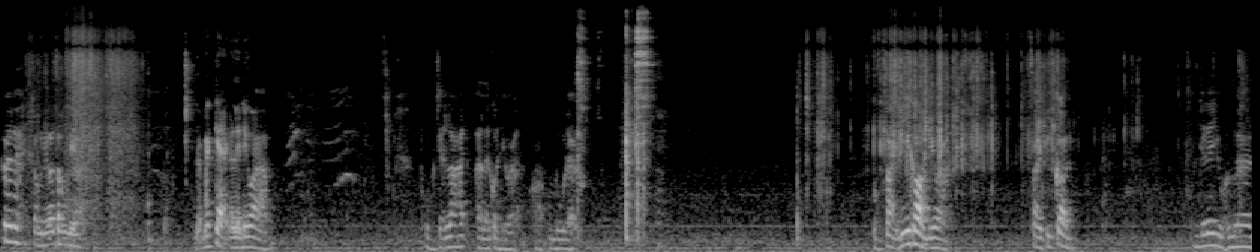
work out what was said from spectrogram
ไม่เป็นไรซองเดียวก็ซองเดียว เดี๋ยวมาแกะกันเลยดีกว่า ผมจะราดอะไรก่อนดีวะอ๋อผมรู้แล้ว ผมใส่นี่ก่อนดีกว่า ใส่พริกก่อน มันจะได้อยู่ข้างล่าง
